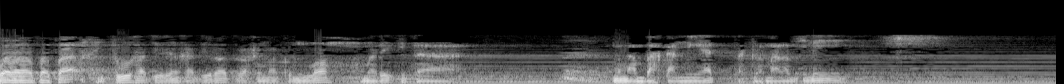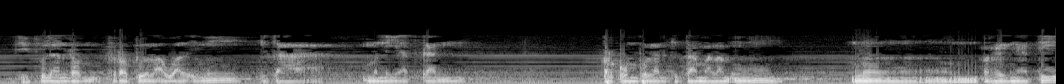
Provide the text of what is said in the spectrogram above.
Para bapak, ibu, hadirin hadirat rahimakumullah, mari kita menambahkan niat pada malam ini. Di bulan Rabiul Awal ini kita meniatkan perkumpulan kita malam ini memperingati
